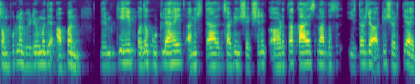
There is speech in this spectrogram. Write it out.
संपूर्ण व्हिडिओमध्ये आपण नेमकी हे पद कुठले आहेत आणि त्यासाठी शैक्षणिक अर्हता काय असणार तसंच इतर ज्या अटी शर्ती आहेत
